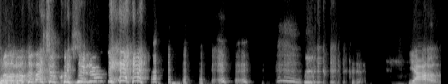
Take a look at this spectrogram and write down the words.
O kadar çok koşuyorum ya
